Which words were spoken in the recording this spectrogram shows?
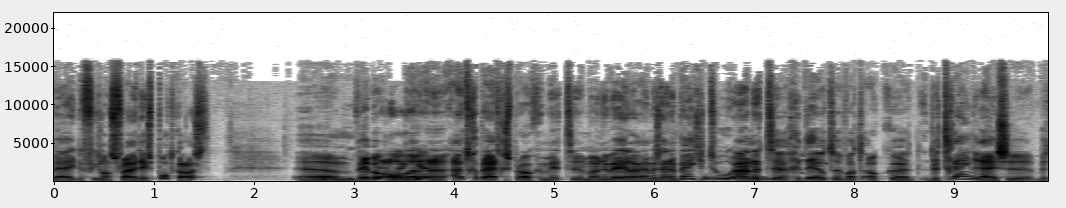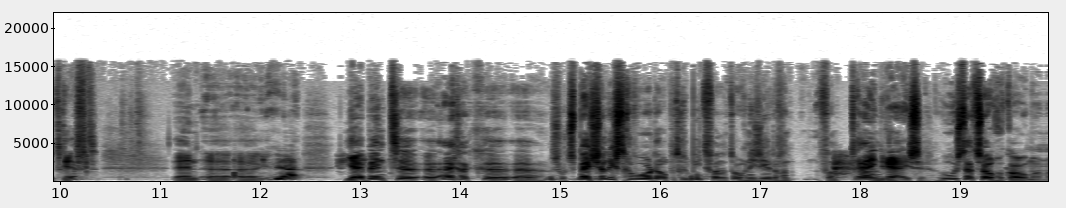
bij de Freelance Fridays podcast. Uh, we hebben Ja, al je. uh, uitgebreid gesproken met Manuela en we zijn een beetje toe aan het gedeelte wat ook de treinreizen betreft. En Ja. jij bent eigenlijk een soort specialist geworden op het gebied van het organiseren van, van treinreizen. Hoe is dat zo gekomen?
